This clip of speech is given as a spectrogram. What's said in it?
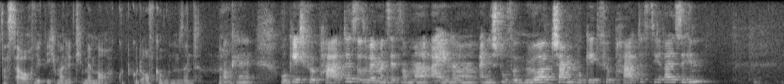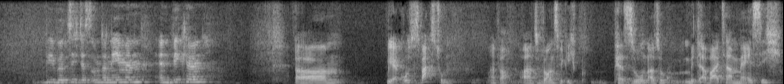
dass da auch wirklich meine Teammember auch gut, gut aufgehoben sind. Ja. Okay. Wo geht für Partis, also wenn man es jetzt nochmal eine, eine Stufe höher chunkt, wo geht für Partis die Reise hin? Wie wird sich das Unternehmen entwickeln? Ähm, ja, großes Wachstum einfach. Also wir uns wirklich Person, also mitarbeitermäßig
